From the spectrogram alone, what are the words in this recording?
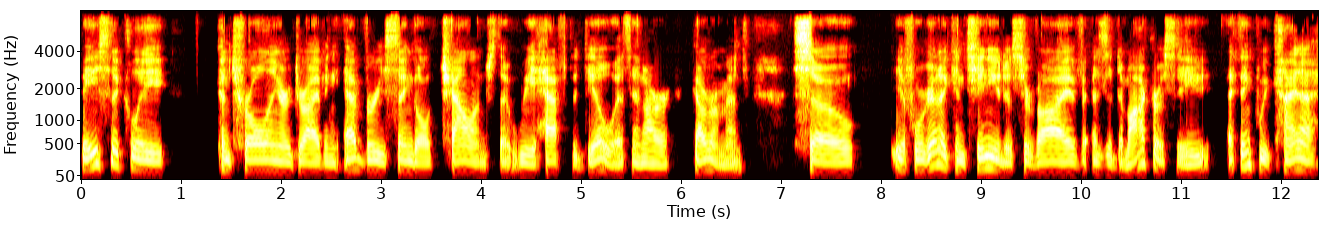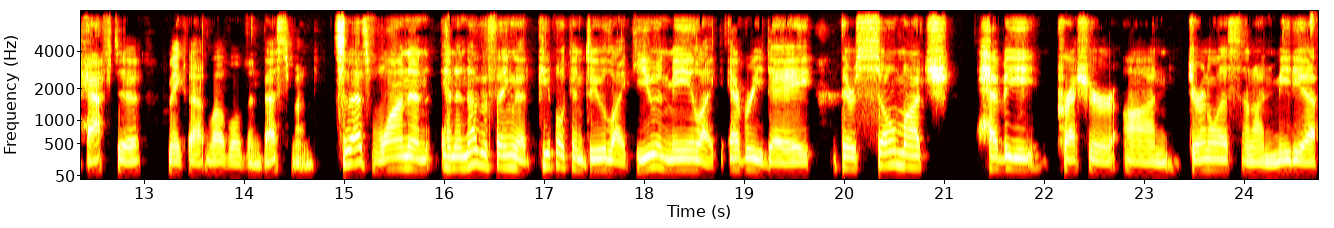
basically controlling or driving every single challenge that we have to deal with in our government. So if we're going to continue to survive as a democracy, I think we kind of have to make that level of investment. So that's one. And, and another thing that people can do, like you and me, like every day, there's so much heavy pressure on journalists and on media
